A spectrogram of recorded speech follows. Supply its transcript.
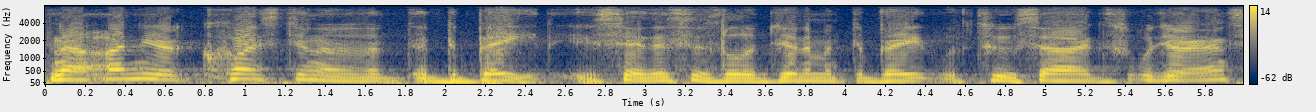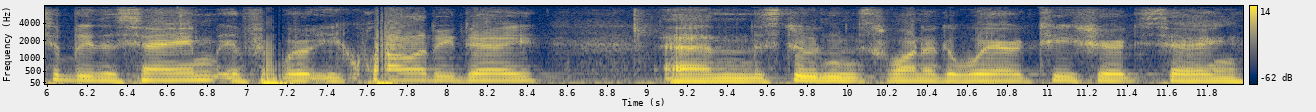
Now, on your question of a, a, debate, you say this is a legitimate debate with two sides. Would your answer be the same if it were Equality Day and the students wanted to wear a T-shirt saying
